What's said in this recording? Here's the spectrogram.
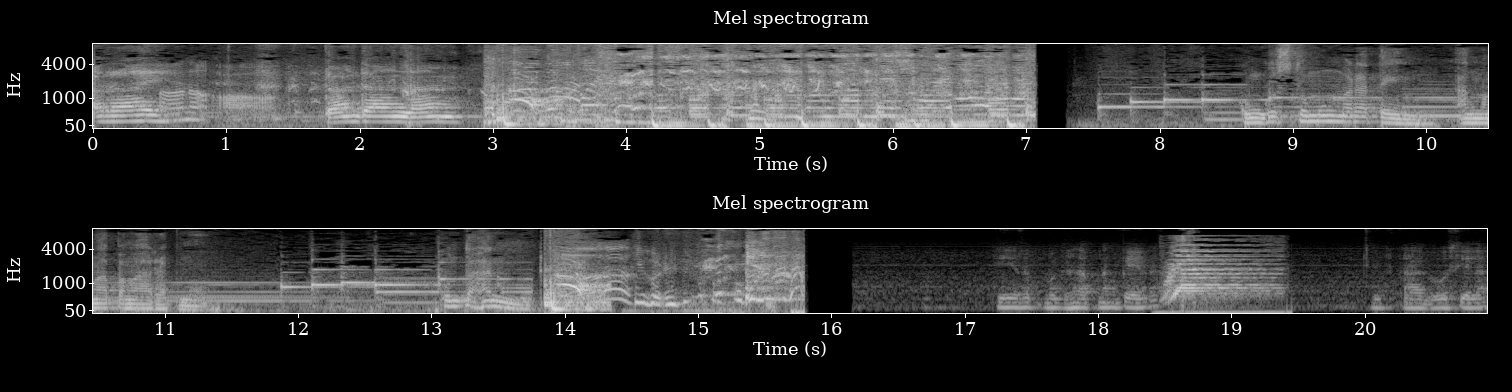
aray, Sana all. dahan-dahan lang. Kung gusto mong marating ang mga pangarap mo, puntahan mo Hirap maghanap ng pera. Nagtatago sila.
